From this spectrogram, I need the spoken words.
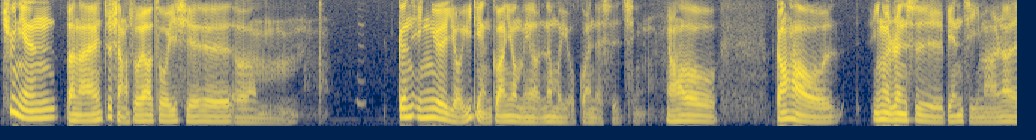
去年本来就想说要做一些嗯，跟音乐有一点关又没有那么有关的事情，然后刚好因为认识编辑嘛，那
